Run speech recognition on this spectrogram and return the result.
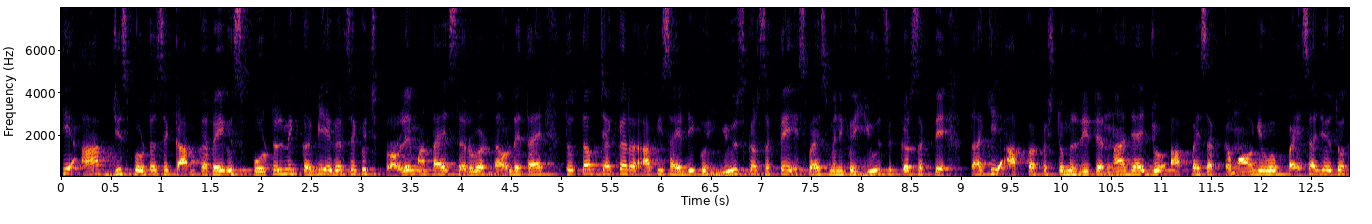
कि आप जिस पोर्टल से काम कर रहे हैं। उस पोर्टल में कभी अगर से कुछ प्रॉब्लम आता है सर्वर डाउन रहता है तो तब जाकर आप इस आईडी को यूज़ कर सकते हैं स्पाइस मनी को यूज़ कर सकते हैं, ताकि आपका कस्टमर रिटर्न ना जाए। जो आप पैसा कमाओगे, वो पैसा जो है तो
